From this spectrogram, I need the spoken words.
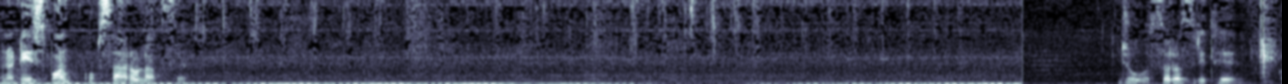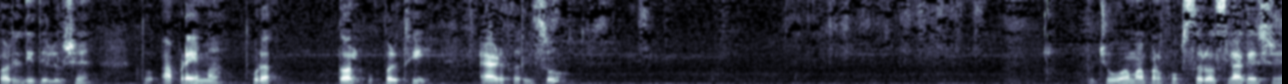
અને ટેસ્ટ પણ ખૂબ સારો લાગશે. જુઓ સરસ રીતે કરી દીધેલું છે, તો આપણે એમાં થોડાક તલ ઉપરથી એડ કરીશું. તો જોવામાં પણ ખૂબ સરસ લાગે છે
